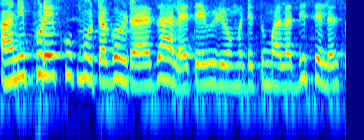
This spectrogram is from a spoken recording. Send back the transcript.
आणि पुढे खूप मोठा घोटाळा झाला आहे ते व्हिडिओमध्ये तुम्हाला दिसेलच.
